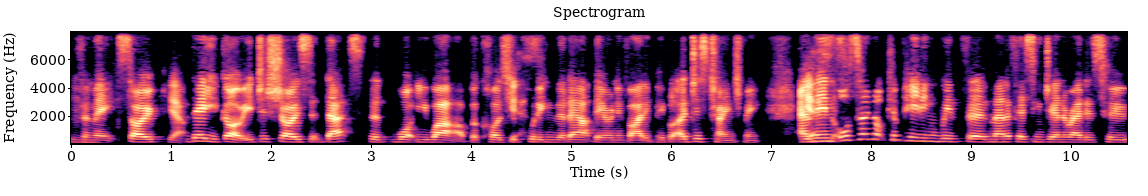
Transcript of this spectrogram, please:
mm. for me so yeah there you go it just shows that that's the what you are because you're yes. putting that out there and inviting people it just changed me and yes. then also not competing with the manifesting generators who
